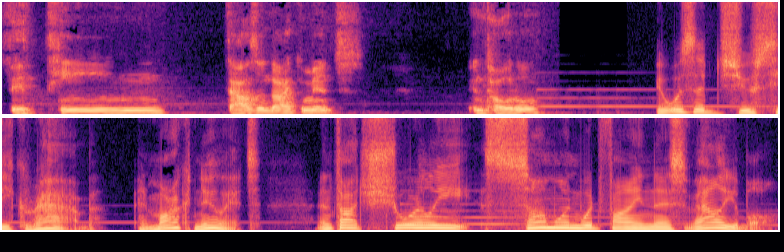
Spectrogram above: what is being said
15,000 documents in total. It was a juicy grab, and Mark knew it and thought surely someone would find this valuable.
